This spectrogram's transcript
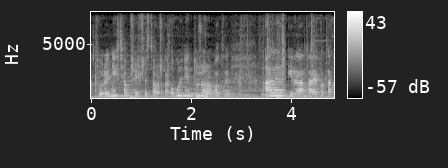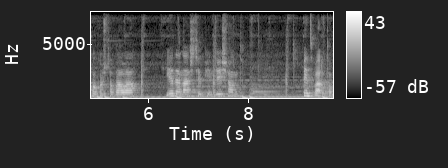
który nie chciał przejść przez te oczka. Ogólnie dużo roboty ale girlanda jako tako kosztowała 11,50 więc warto.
